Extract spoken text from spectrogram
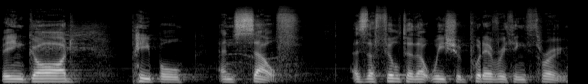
being God, people, and self as the filter that we should put everything through.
